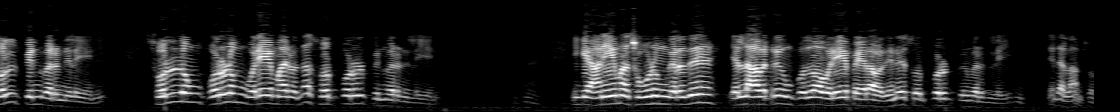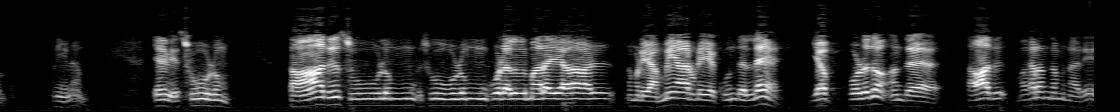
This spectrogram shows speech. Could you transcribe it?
சொல் பின்வரும் நிலையணி சொல்லும் பொருளும் ஒரே மாதிரி வந்தா சொற்பொருள் பின்வரும் நிலையணி இங்க அநேகமா சூடுங்கிறது எல்லாவற்றுக்கும் பொதுவா ஒரே பெயராவது. எனவே சொற்பொருள் பின்வரும் நிலையணி என்றெல்லாம் சொல்றோம். எனவே சூழும். தாது சூழும் சூழும் குடல் மலையாள். நம்முடைய அம்மையாருடைய கூந்தல்ல எப்பொழுதும் அந்த தாது மகரந்தம்னாரு.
